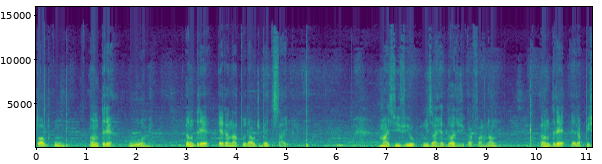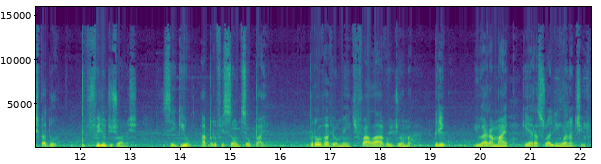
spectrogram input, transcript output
Tópico 1. André, o homem. André era natural de Betsaida, mas viveu nos arredores de Cafarnaum. André era pescador, filho de Jonas. Seguiu a profissão de seu pai. Provavelmente falava o idioma grego e o aramaico, que era sua língua nativa.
